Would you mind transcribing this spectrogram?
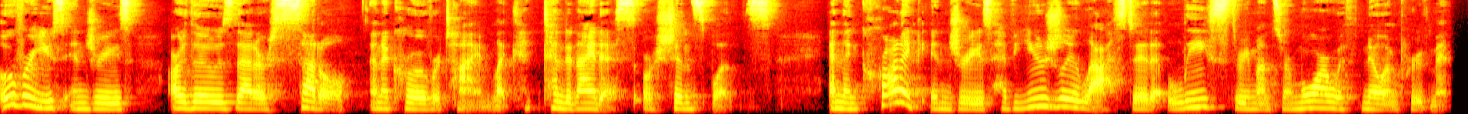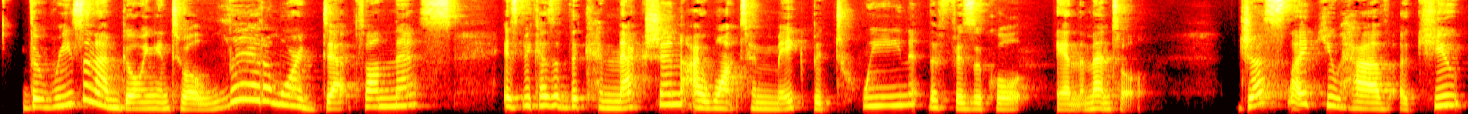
Overuse injuries are those that are subtle and occur over time, like tendonitis or shin splints. And then chronic injuries have usually lasted at least three months or more with no improvement. The reason I'm going into a little more depth on this is because of the connection I want to make between the physical and the mental. Just like you have acute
